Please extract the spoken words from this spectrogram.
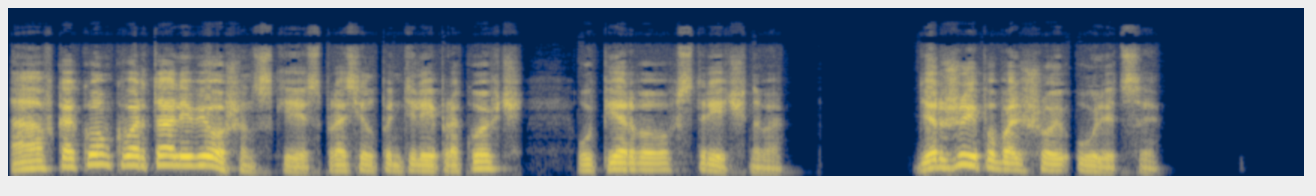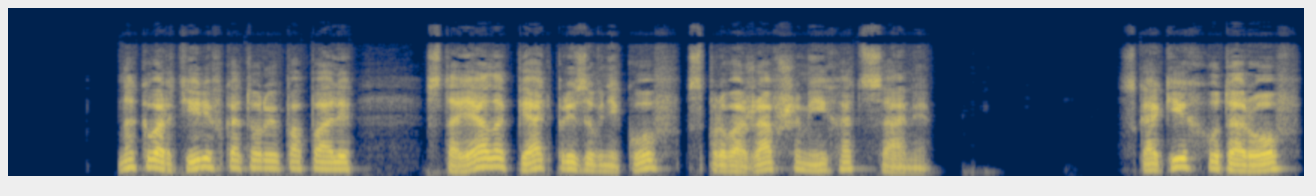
А в каком квартале Вешенские? спросил Пантелей Прокофьевич у первого встречного. Держи по большой улице. На квартире, в которую попали, стояло пять призывников с провожавшими их отцами. С каких хуторов?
